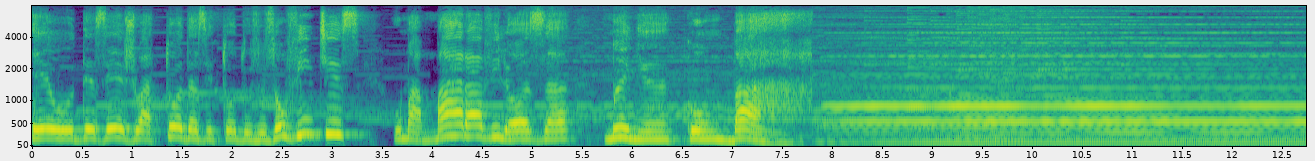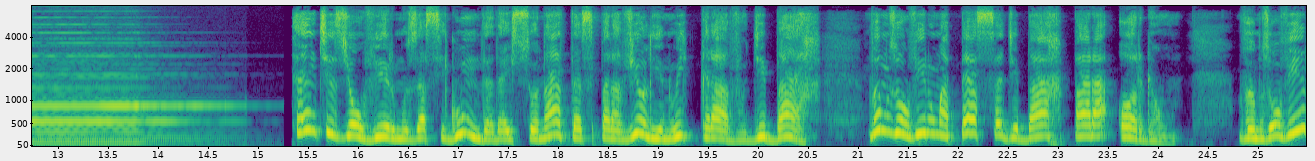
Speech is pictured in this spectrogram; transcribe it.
Eu desejo a todas e todos os ouvintes uma maravilhosa Manhã com Bach. Antes de ouvirmos a segunda das sonatas para violino e cravo de Bach, vamos ouvir uma peça de Bach para órgão. Vamos ouvir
